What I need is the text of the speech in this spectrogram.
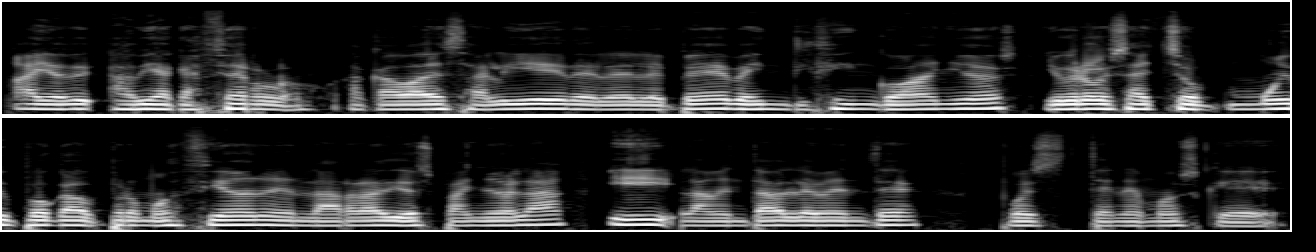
había que hacerlo. Acaba de salir el LP, 25 años. Yo creo que se ha hecho muy poca promoción en la radio española y lamentablemente pues tenemos que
